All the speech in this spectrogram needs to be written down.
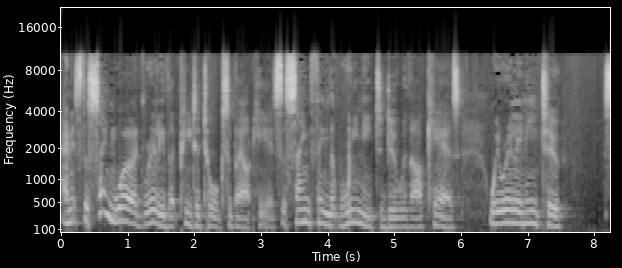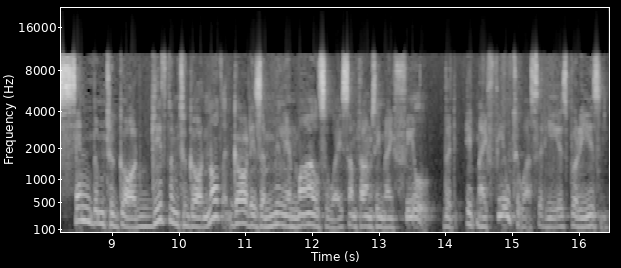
And it's the same word, really, that Peter talks about here. It's the same thing that we need to do with our cares. We really need to send them to God, give them to God. Not that God is a million miles away. Sometimes he may feel that it may feel to us that he is, but he isn't.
